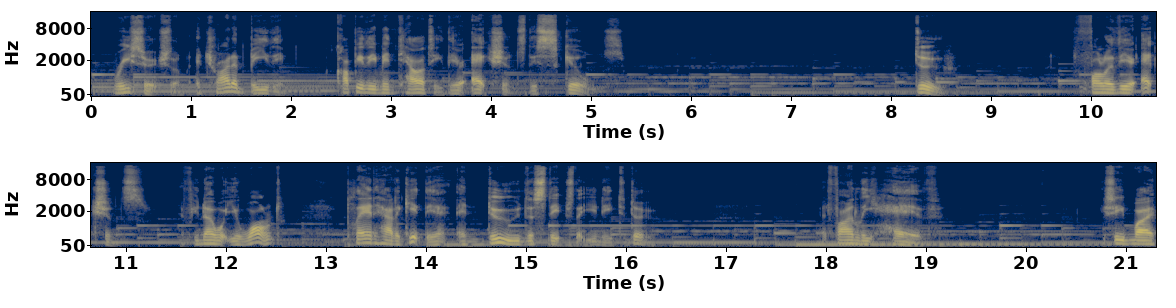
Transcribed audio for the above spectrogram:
research them, and try to be them. Copy their mentality, their actions, their skills. Do. Follow their actions. If you know what you want, plan how to get there and do the steps that you need to do. And finally, have. You see, by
